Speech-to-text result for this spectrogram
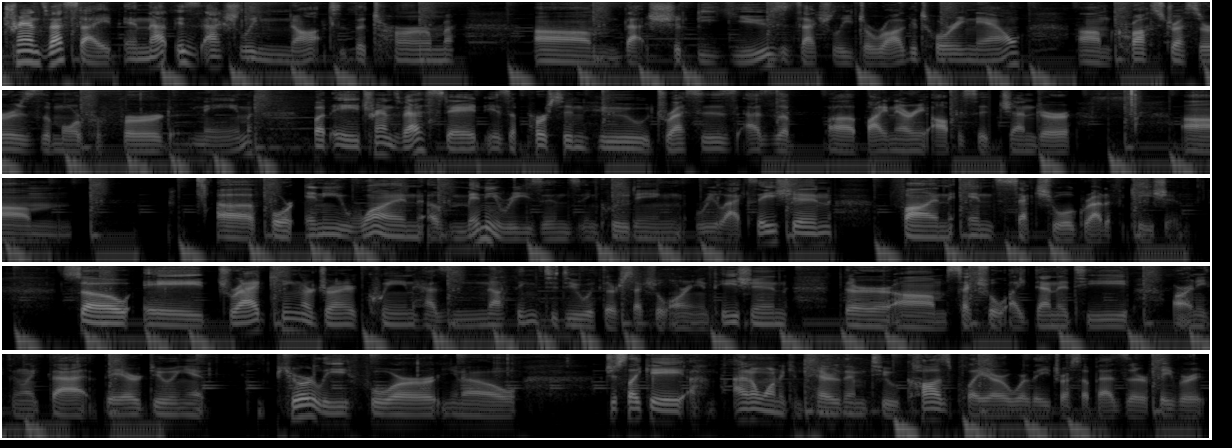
transvestite, and that is actually not the term um, that should be used. It's actually derogatory now. Um, crossdresser is the more preferred name, but a transvestite is a person who dresses as the uh, binary opposite gender um, uh, for any one of many reasons, including relaxation, fun, and sexual gratification. So, a drag king or drag queen has nothing to do with their sexual orientation, their um, sexual identity, or anything like that. They're doing it purely for, you know, just like a, I don't want to compare them to a cosplayer where they dress up as their favorite,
